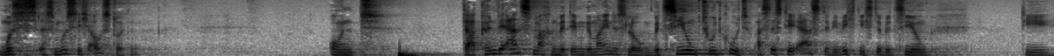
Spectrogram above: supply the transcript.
muss, es muss sich ausdrücken. Und da können wir ernst machen mit dem Gemeindeslogan. Beziehung tut gut. Was ist die erste, die wichtigste Beziehung, die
